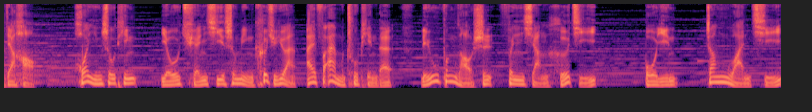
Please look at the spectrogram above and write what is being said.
家好，欢迎收听由全息生命科学院 FM 出品的刘峰老师分享合集，播音张婉琪。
